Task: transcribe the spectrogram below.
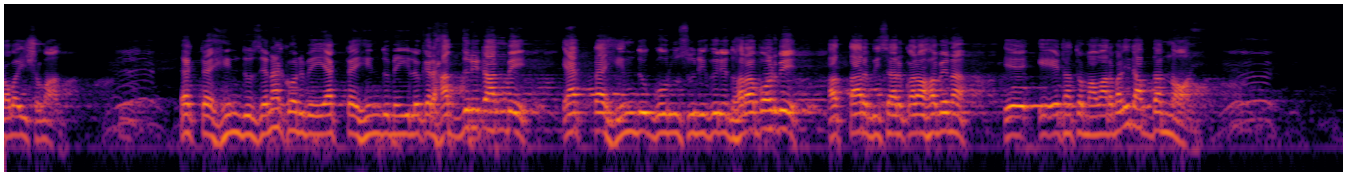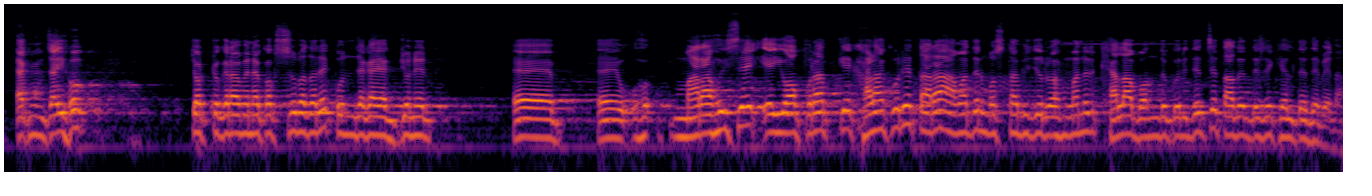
সবাই সমান। একটা হিন্দু জেনা করবে, একটা হিন্দু মেয়ে লোকের হাত ধরে টানবে, একটা হিন্দু গরু চুরি করে ধরা পড়বে, আর তার বিচার করা হবে না। এটা তো মামার বাড়ির আবদার নয়। এখন যাই হোক চট্টগ্রামে না কক্সবাজারে, কোন জায়গায় একজনের মারা হয়েছে এই অপরাধকে খাড়া করে তারা আমাদের মোস্তাফিজুর রহমানের খেলা বন্ধ করে দিচ্ছে, তাদের দেশে খেলতে দেবে না।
